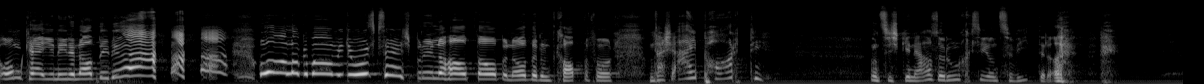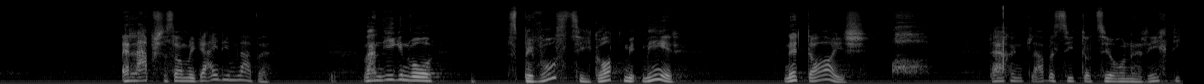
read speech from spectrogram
umkehren ineinander. oh, schau mal, wie du aussiehst. Brille halb da oben, oder? Und Kappe vor. Und das ist eine Party. Und es war genauso ruhig und so weiter. Erlebst du das einmal geil im Leben? Wenn irgendwo das Bewusstsein, Gott mit mir, nicht da ist, oh, dann können die Lebenssituationen richtig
